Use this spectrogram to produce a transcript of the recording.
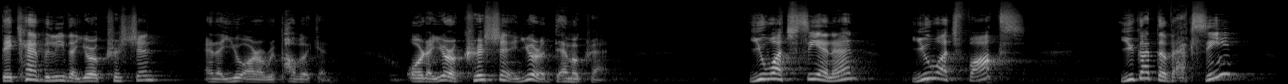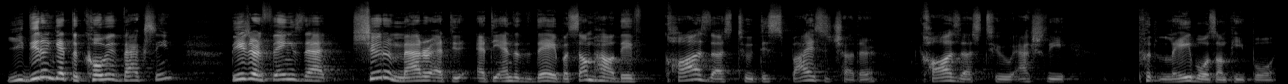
They can't believe that you're a Christian and that you are a Republican, or that you're a Christian and you're a Democrat. You watch CNN, you watch Fox, you got the vaccine, you didn't get the COVID vaccine. These are things that shouldn't matter at the, at the end of the day, but somehow they've caused us to despise each other, caused us to actually put labels on people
